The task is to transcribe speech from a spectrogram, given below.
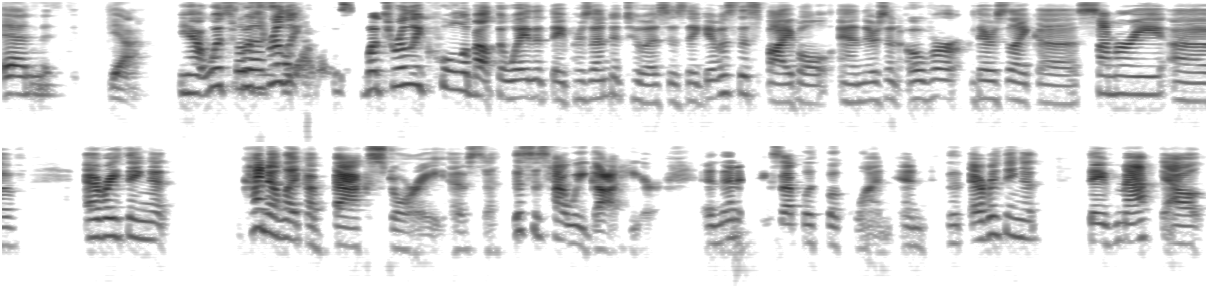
and yeah Yeah, what's So what's really what's really cool about the way that they present it to us is they give us this Bible and there's an over there's like a summary of everything that kind of like a backstory of stuff. This is how we got here, and then it picks up with book one and the, everything that they've mapped out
